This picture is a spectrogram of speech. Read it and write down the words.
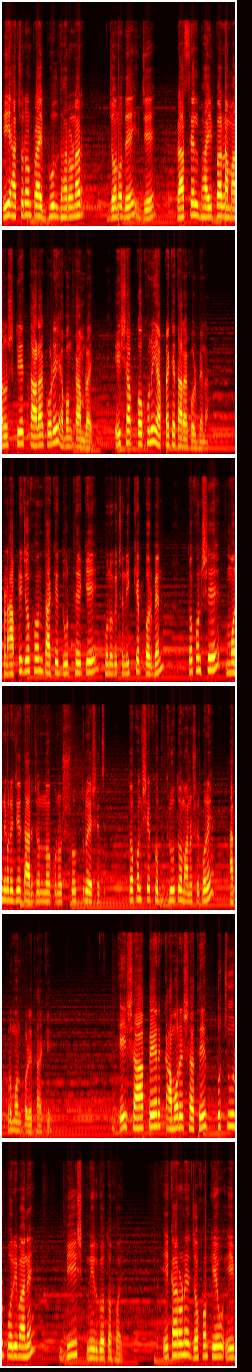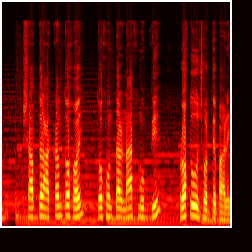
এই আচরণ প্রায় ভুল ধারণার জন্ম দেয় যে রাসেল ভাইপাররা মানুষকে তাড়া করে এবং কামড়ায়, এই সাপ কখনোই আপনাকে তাড়া করবে না। কারণ আপনি যখন তাকে দূর থেকে কোনো কিছু নিক্ষেপ করবেন, তখন সে মনে করে যে তার জন্য কোনো শত্রু এসেছে। তখন সে খুব দ্রুত মানুষের উপরে আক্রমণ করে থাকে। এই সাপের কামড়ের সাথে প্রচুর পরিমাণে বিষ নির্গত হয়। এ কারণে যখন কেউ এই সাপ দ্বারা আক্রান্ত হয়, তখন তার নাক মুখ দিয়ে রক্তও ঝরতে পারে।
